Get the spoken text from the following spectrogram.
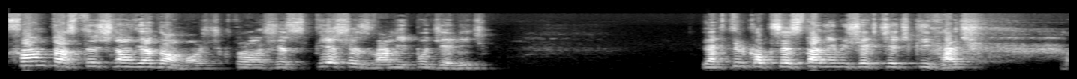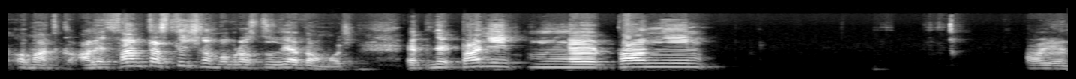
fantastyczną wiadomość, którą się spieszę z wami podzielić. Jak tylko przestanie mi się chcieć kichać, o matko, ale fantastyczną po prostu wiadomość. Pani, pani, ojej,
